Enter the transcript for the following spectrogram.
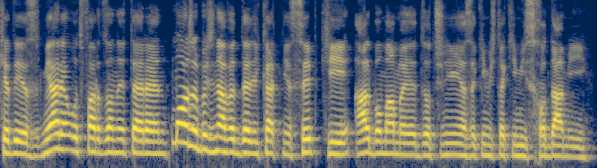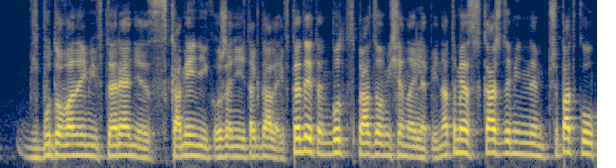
kiedy jest w miarę utwardzony teren, może być nawet delikatnie sypki, albo mamy do czynienia z jakimiś takimi schodami zbudowanymi w terenie, z kamieni, korzeni i tak dalej. Wtedy ten but sprawdzał mi się najlepiej. Natomiast w każdym innym przypadku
